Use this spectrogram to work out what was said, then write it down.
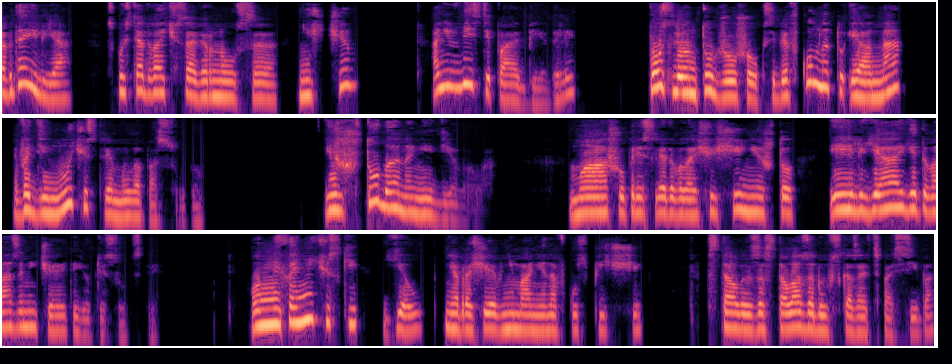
Когда Илья спустя два часа вернулся ни с чем, они вместе пообедали. После он тут же ушел к себе в комнату, и она в одиночестве мыла посуду. И что бы она ни делала, Машу преследовало ощущение, что Илья едва замечает ее присутствие. Он механически ел, не обращая внимания на вкус пищи, встал из-за стола, забыв сказать спасибо.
